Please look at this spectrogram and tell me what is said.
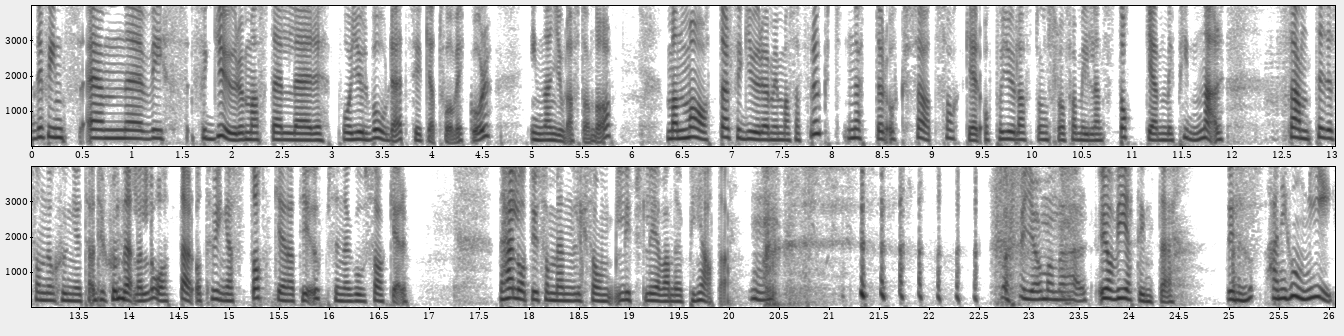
Det finns en eh, viss figur man ställer på julbordet cirka två veckor innan julafton. Då. Man matar figuren med massa frukt, nötter och sötsaker och på julafton slår familjen stocken med pinnar samtidigt som de sjunger traditionella låtar och tvingar stocken att ge upp sina godsaker. Det här låter ju som en liksom, livslevande piñata. Mm. Varför gör man det här? Jag vet inte. Det är, Han är, s- han är hungrig.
